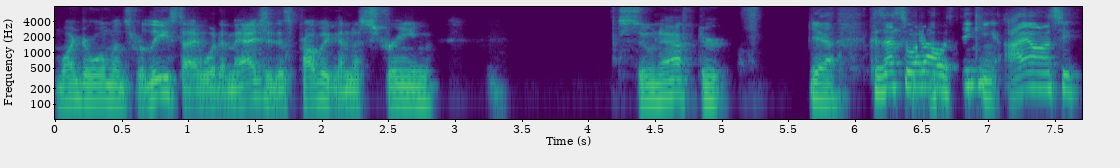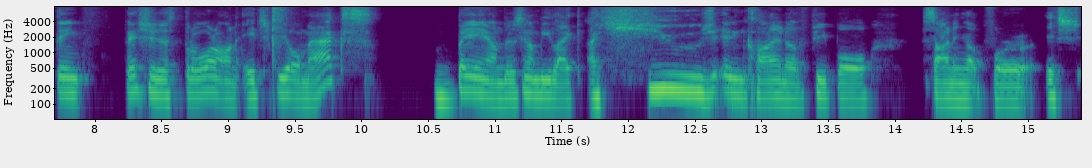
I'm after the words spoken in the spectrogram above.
Wonder Woman's released, I would imagine is probably going to stream soon after. Yeah, because that's what I was thinking. I honestly think they should just throw it on HBO Max. Bam! There's gonna be like a huge incline of people signing up for H-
